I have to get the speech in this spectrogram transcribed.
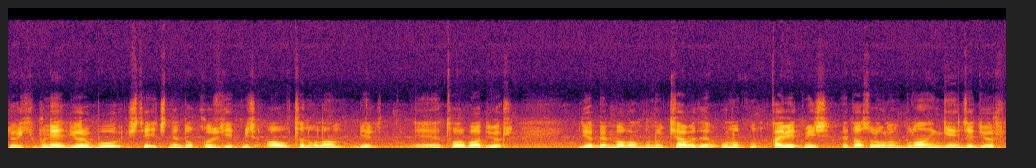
Diyor ki bu ne? Diyor bu işte içinde 970 altın olan bir e, torba diyor. Diyor ben babam bunu Kabe'de unutmuş, kaybetmiş ve daha sonra onu bulan gence diyor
